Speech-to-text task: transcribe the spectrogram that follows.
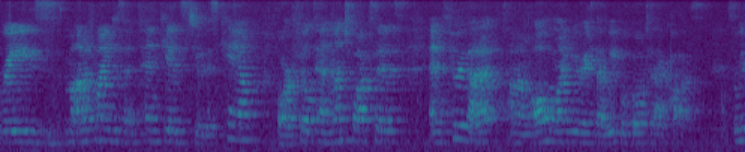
raise enough money to send 10 kids to this camp or fill 10 lunch boxes. And through that, um, all the money we raise that week will go to that cause. So we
